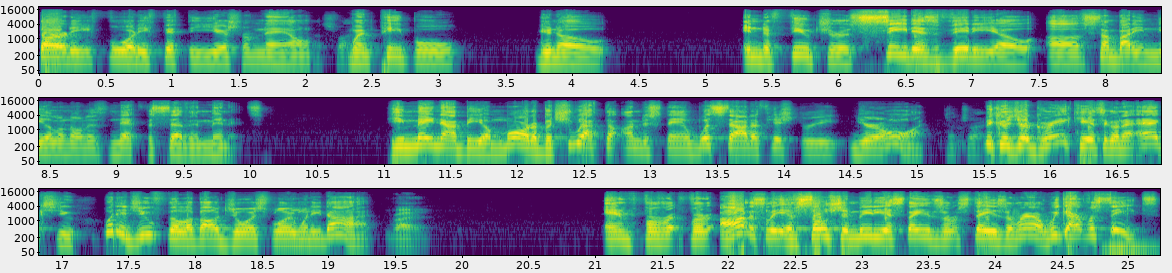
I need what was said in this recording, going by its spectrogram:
30, 40, 50 years from now right. when people, you know, in the future see this video of somebody kneeling on his neck for seven minutes. He may not be a martyr, but you have to understand what side of history you're on that's right because your grandkids are going to ask you, "What did you feel about George Floyd when he died?" Right. And for for honestly, if social media stays stays around, we got receipts.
